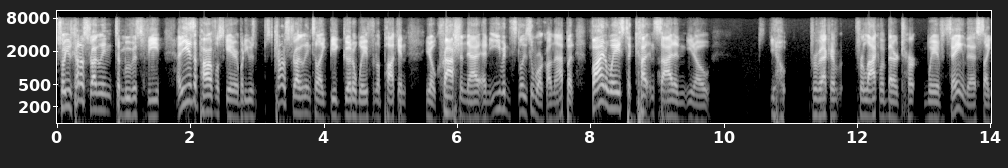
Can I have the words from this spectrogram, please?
So he was kind of struggling to move his feet, and he is a powerful skater, but he was kind of struggling to like be good away from the puck and you know crashing that and even still needs to work on that. But find ways to cut inside and you know, you know, for lack of, for lack of a better ter- way of saying this, like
